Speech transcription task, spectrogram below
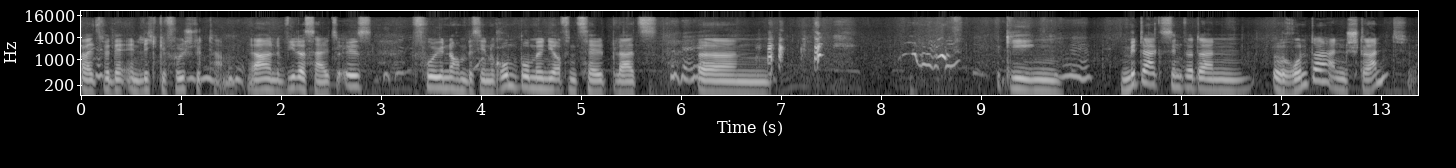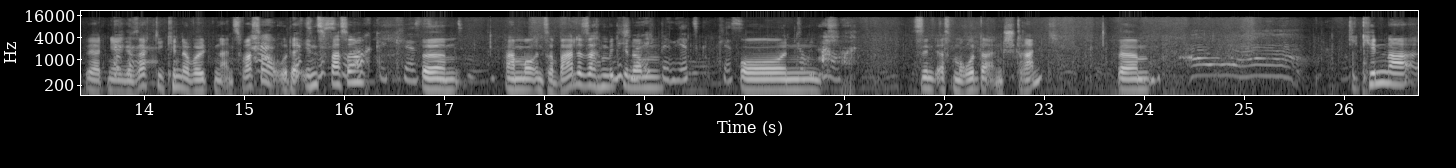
als wir dann endlich gefrühstückt haben. Ja, und wie das halt so ist. Früh noch ein bisschen rumbummeln hier auf dem Zeltplatz. Ähm, gegen Mittag sind wir dann runter an den Strand. Wir hatten ja gesagt, die Kinder wollten ans Wasser oder ins Wasser. Ähm, haben wir unsere Badesachen Ich mitgenommen bin jetzt gekisst. und sind erstmal runter an den Strand. Ähm, die Kinder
